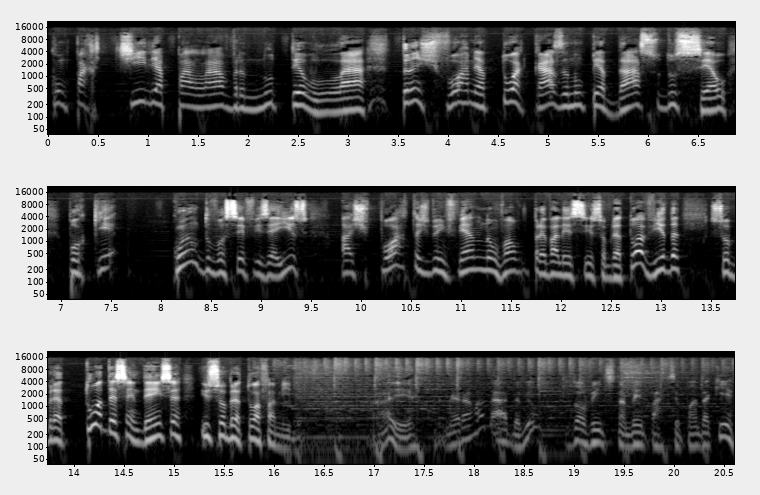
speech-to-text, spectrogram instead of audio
compartilhe a palavra no teu lar, transforme a tua casa num pedaço do céu, porque quando você fizer isso, as portas do inferno não vão prevalecer sobre a tua vida, sobre a tua descendência e sobre a tua família. Aí, primeira rodada, viu? Os ouvintes também participando aqui.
